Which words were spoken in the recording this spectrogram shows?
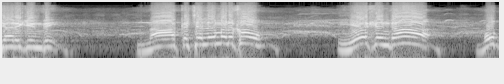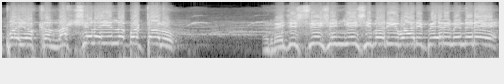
జరిగింది. నా అక్క చెల్లెమ్మలకు ఏకంగా ముప్పై ఒక్క లక్షల ఇళ్ళ పట్టాలు రిజిస్ట్రేషన్ చేసి మరి వారి పేరు మీదనే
